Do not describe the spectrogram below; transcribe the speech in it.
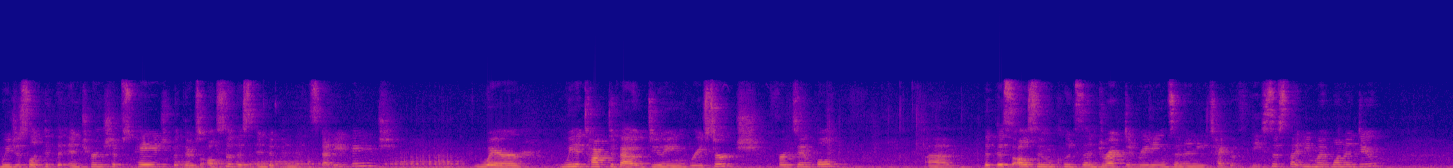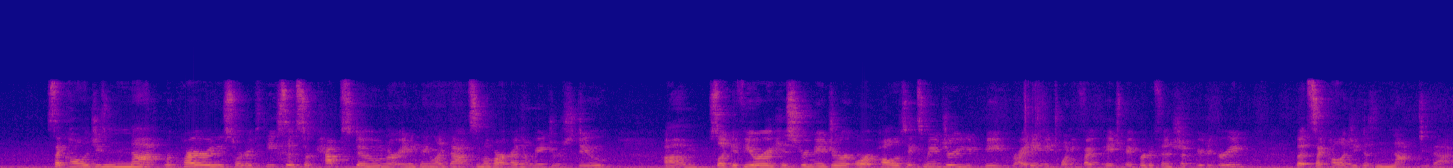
we just looked at the internships page, but there's also this independent study page where we had talked about doing research, for example. Um, but this also includes then directed readings and any type of thesis that you might want to do. Psychology does not require any sort of thesis or capstone or anything like that. Some of our other majors do. Um, so like if you were a history major or a politics major, you'd be writing a 25 page paper to finish up your degree, but psychology does not do that.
